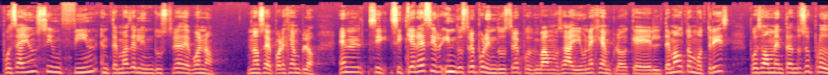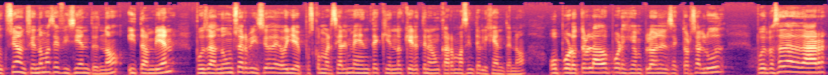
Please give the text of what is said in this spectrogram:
pues hay un sinfín en temas de la industria de, bueno, no sé, por ejemplo, en si, si, quieres ir industria por industria, pues vamos, ahí un ejemplo, que el tema automotriz, pues aumentando su producción, siendo más eficientes, ¿no? Y también, pues dando un servicio de, oye, pues comercialmente, ¿quién no quiere tener un carro más inteligente, ¿no? O por otro lado, por ejemplo, en el sector salud, pues vas a dar,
